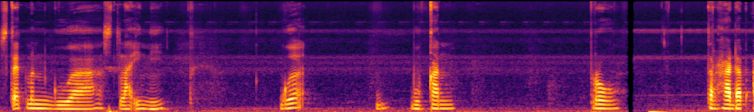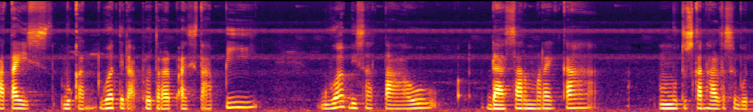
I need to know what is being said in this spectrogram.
statement gua setelah ini gua bukan pro terhadap ateis. Bukan gua tidak pro terhadap ateis tapi gua bisa tahu dasar mereka memutuskan hal tersebut.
